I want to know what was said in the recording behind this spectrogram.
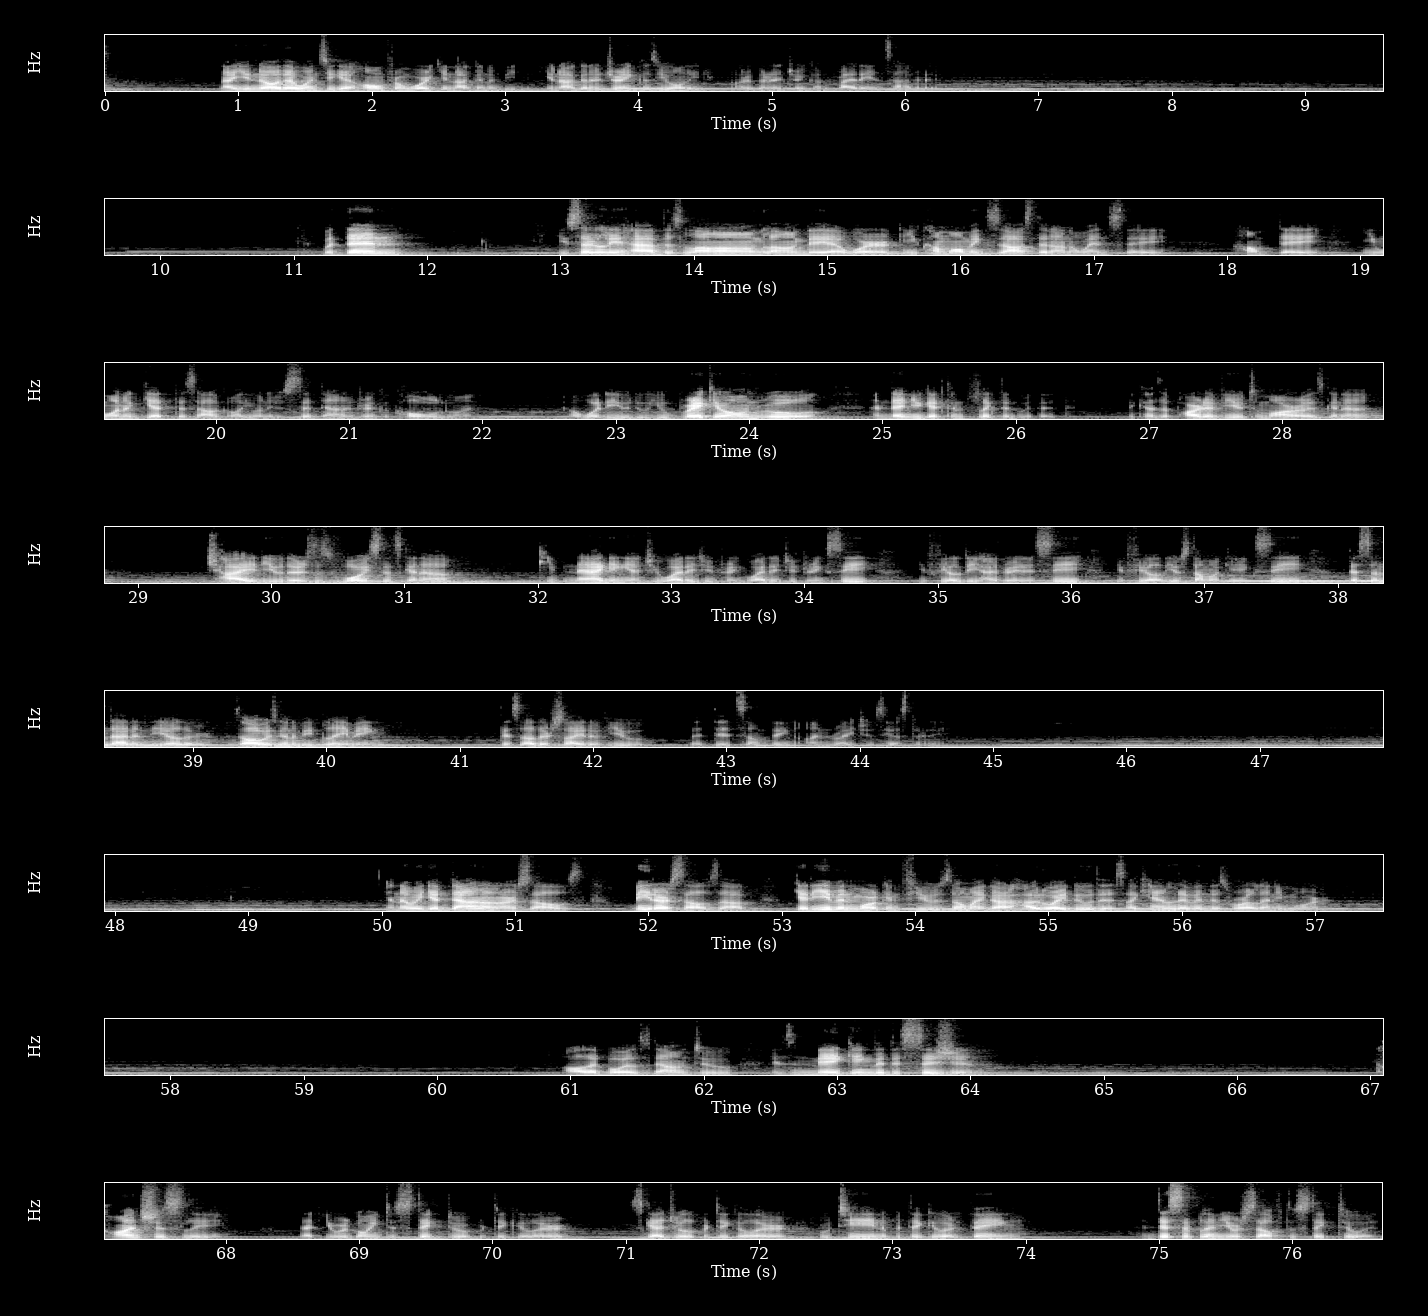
Now you know that once you get home from work, you're not gonna be you're not gonna drink because you only are gonna drink on Friday and Saturday. But then you suddenly have this long, long day at work, and you come home exhausted on a Wednesday, hump day, you want to get this alcohol. You want to just sit down and drink a cold one. Or what do you do? You break your own rule, and then you get conflicted with it. Because a part of you tomorrow is going to chide you. There's this voice that's going to keep nagging at you. Why did you drink? Why did you drink? See, you feel dehydrated. See, you feel your stomach ache. See, this and that and the other. It's always going to be blaming this other side of you that did something unrighteous yesterday. And then we get down on ourselves, beat ourselves up, get even more confused. Oh my God, how do I do this? I can't live in this world anymore. All it boils down to is making the decision consciously that you are going to stick to a particular schedule, a particular routine, a particular thing, and discipline yourself to stick to it.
